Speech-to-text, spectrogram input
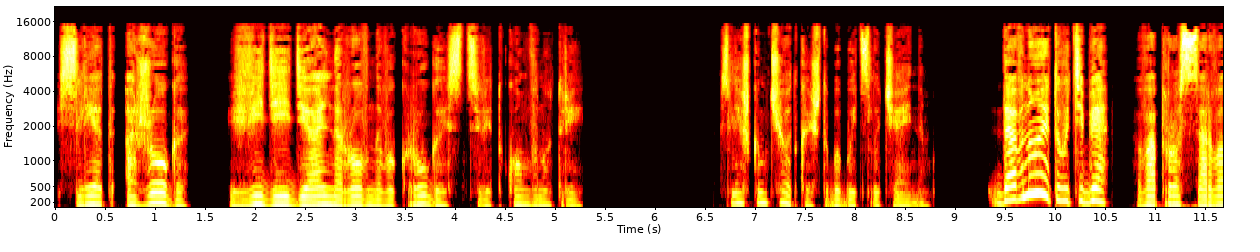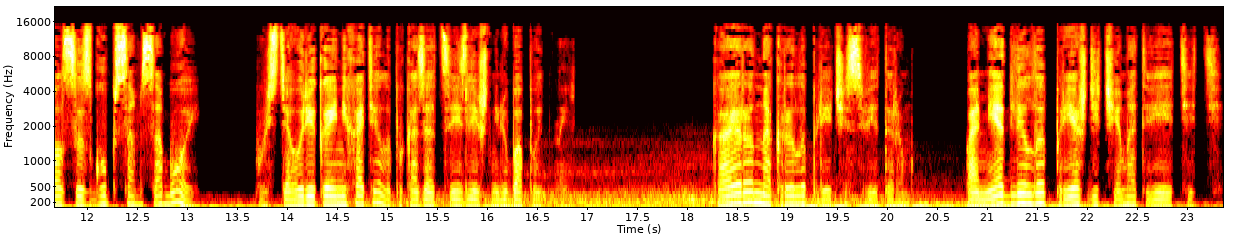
след ожога в виде идеально ровного круга с цветком внутри. Слишком четкой, чтобы быть случайным. «Давно это у тебя?» Вопрос сорвался с губ сам собой. Пусть Аурика и не хотела показаться излишне любопытной. Кайра накрыла плечи свитером. Помедлила, прежде чем ответить.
